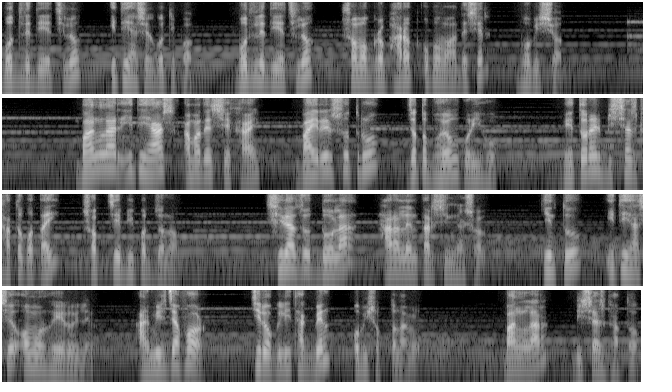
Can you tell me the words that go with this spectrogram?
বদলে দিয়েছিল ইতিহাসের গতিপথ, বদলে দিয়েছিল সমগ্র ভারত উপমহাদেশের ভবিষ্যৎ। বাংলার ইতিহাস আমাদের শেখায়, বাইরের শত্রু যত ভয়ঙ্করই হোক, ভেতরের বিশ্বাসঘাতকতাই সবচেয়ে বিপজ্জনক। সিরাজউদ্দৌলা হারালেন তার সিংহাসন, কিন্তু ইতিহাসে অমর হয়ে রইলেন, আর মির্জাফর চিরকলি থাকবেন অভিশপ্ত নামে। বাংলার বিশ্বাসঘাতক।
